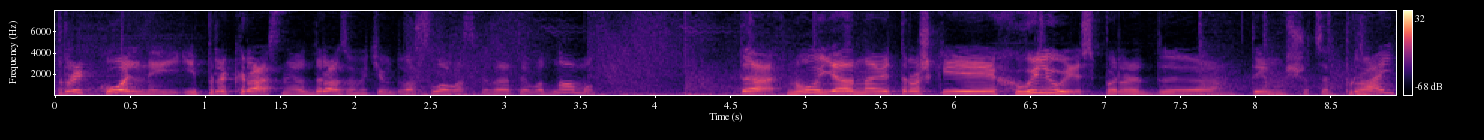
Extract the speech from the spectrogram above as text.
прикольний і прекрасний. Одразу хотів два слова сказати в одному. Так, ну я навіть трошки хвилююсь перед е, тим, що це прайд.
